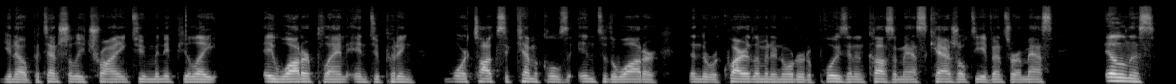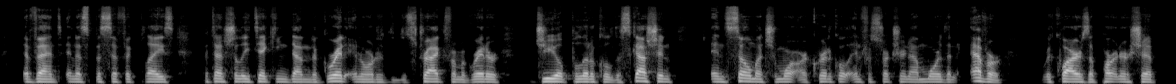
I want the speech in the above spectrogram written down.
you know, potentially trying to manipulate a water plant into putting more toxic chemicals into the water than the required limit in order to poison and cause a mass casualty event or a mass illness event in a specific place, potentially taking down the grid in order to distract from a greater geopolitical discussion, and so much more. Our critical infrastructure now more than ever requires a partnership.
